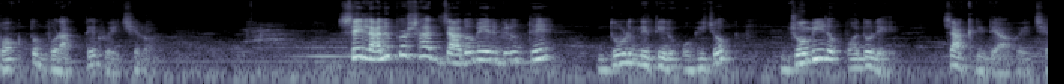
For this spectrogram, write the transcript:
বক্তব্য রাখতে হয়েছিল। সেই লালু প্রসাদ যাদবের বিরুদ্ধে দুর্নীতির অভিযোগ জমির বদলে চাকরি দেওয়া হয়েছে।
